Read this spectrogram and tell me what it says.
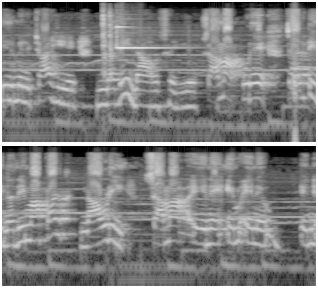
હિલમિલ ચાહીએ, નદી નાવ સહયોગ સામા પૂરે ચાલતી નદીમાં પણ નાવડી સામા એને એમ એને એને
